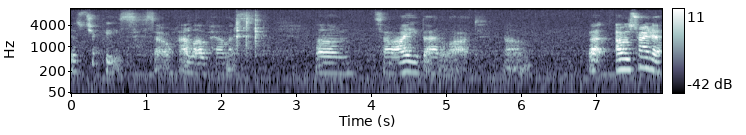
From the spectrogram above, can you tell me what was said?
is chickpeas. So, I love hummus. Um, so, I eat that a lot. Um, but I was trying to,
